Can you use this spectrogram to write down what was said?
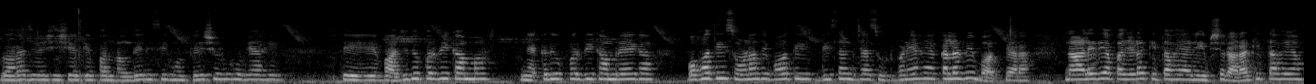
ਦੁਬਾਰਾ ਜਿਵੇਂ ਸ਼ੀਸ਼ੇ ਅੱਗੇ ਪਰ ਲਾਉਂਦੇ ਨਹੀਂ ਸੀ, ਹੁਣ ਫੇਰ ਸ਼ੁਰੂ ਹੋ ਗਿਆ ਇਹ। ਤੇ ਬਾਜੂ ਦੇ ਉੱਪਰ ਵੀ ਕੰਮ ਆ ਨੈਕ ਦੇ ਉੱਪਰ ਵੀ ਕੰਮ ਰਹੇਗਾ। ਬਹੁਤ ਹੀ ਸੋਹਣਾ ਤੇ ਬਹੁਤ ਹੀ ਡੀਸੈਂਟ ਜਿਹਾ ਸੂਟ ਬਣਿਆ ਹੋਇਆ। ਕਲਰ ਵੀ ਬਹੁਤ ਪਿਆਰਾ। ਨਾਲ ਇਹਦੇ ਆਪਾਂ ਜਿਹੜਾ ਕੀਤਾ ਹੋਇਆ, ਰੇਪ ਸ਼ਰਾਰਾ ਕੀਤਾ ਹੋਇਆ।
